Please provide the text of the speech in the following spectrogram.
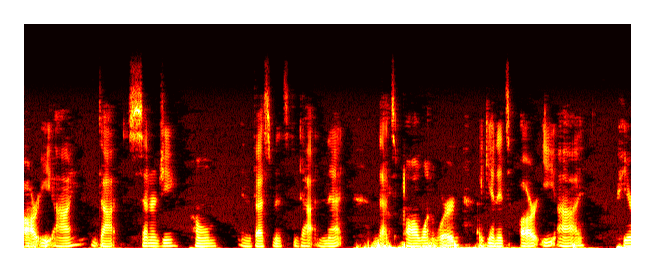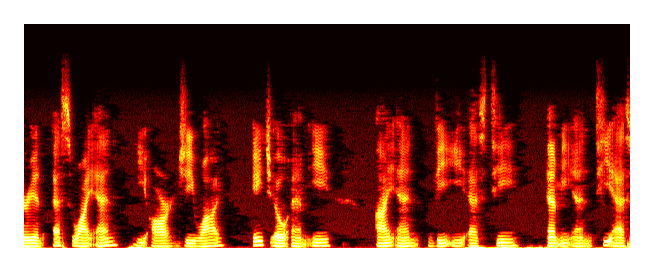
rei.synergyhomeinvestments.net. That's all one word. Again, it's R-E-I period S-Y-N-E-R-G-Y H-O-M-E I-N-V-E-S-T M-E-N-T-S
